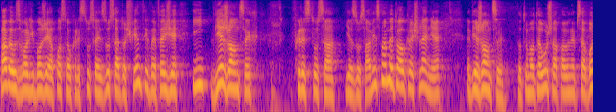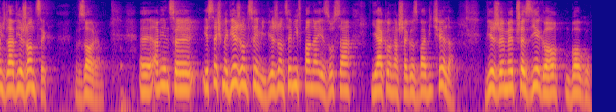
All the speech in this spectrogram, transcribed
Paweł z woli Bożej, apostoł Chrystusa Jezusa do świętych w Efezie i wierzących w Chrystusa Jezusa. A więc mamy to określenie wierzący. Do Tymoteusza Paweł napisał, bądź dla wierzących wzorem. E, A więc e, jesteśmy wierzącymi, wierzącymi w Pana Jezusa jako naszego Zbawiciela. Wierzymy przez Niego Bogu.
